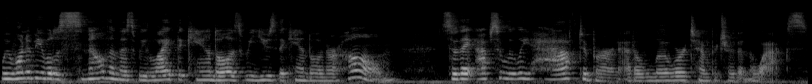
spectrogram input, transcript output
We want to be able to smell them as we light the candle, as we use the candle in our home. So, they absolutely have to burn at a lower temperature than the wax.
